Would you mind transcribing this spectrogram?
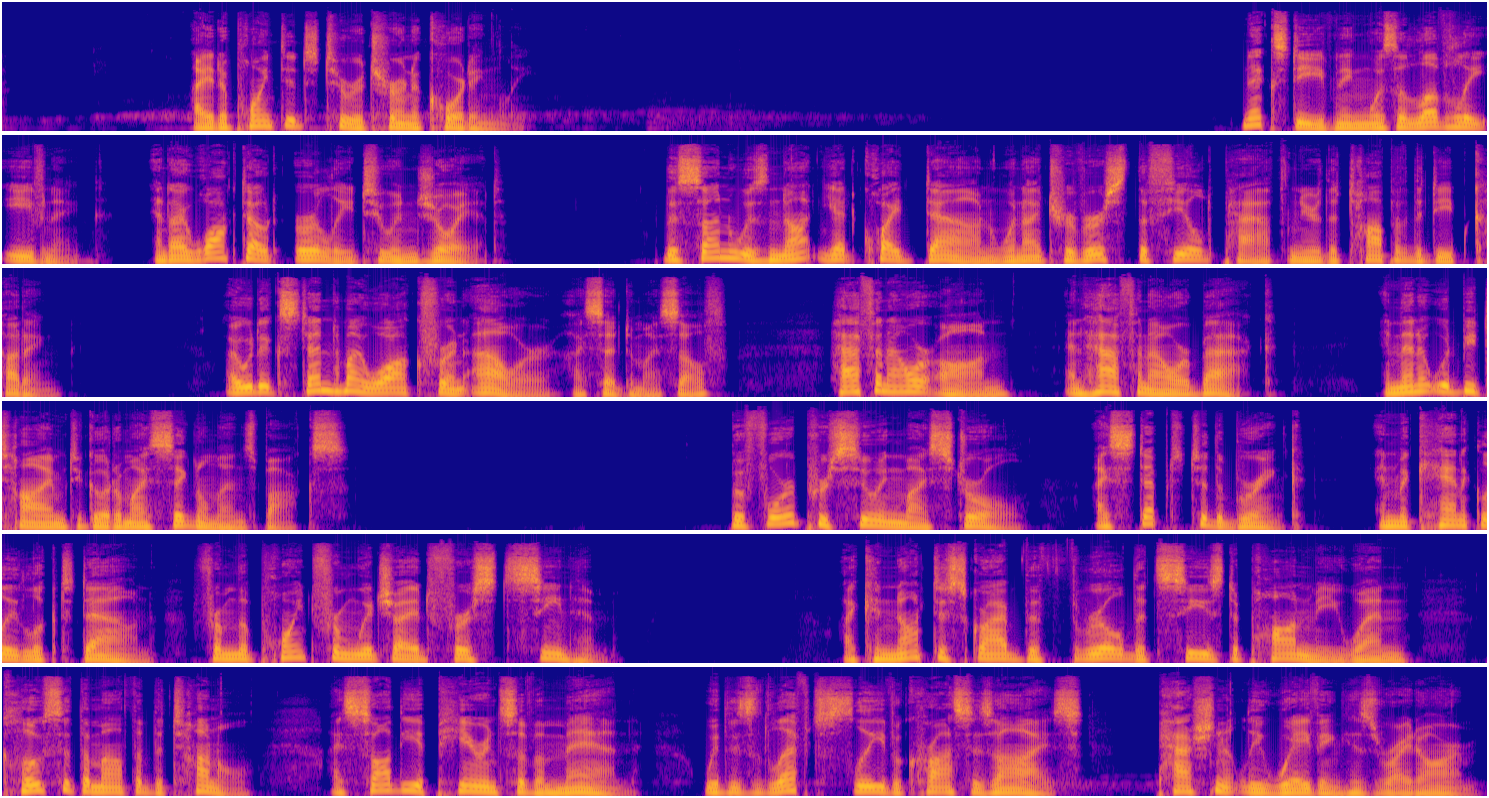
I had appointed to return accordingly. Next evening was a lovely evening, and I walked out early to enjoy it. The sun was not yet quite down when I traversed the field path near the top of the deep cutting. I would extend my walk for an hour, I said to myself, half an hour on and half an hour back, and then it would be time to go to my signalman's box. Before pursuing my stroll, I stepped to the brink and mechanically looked down from the point from which I had first seen him. I cannot describe the thrill that seized upon me when, Close at the mouth of the tunnel, I saw the appearance of a man, with his left sleeve across his eyes, passionately waving his right arm.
